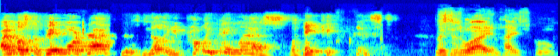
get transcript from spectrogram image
I must have paid more taxes. No, you probably paid less. Like, this is why in high school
